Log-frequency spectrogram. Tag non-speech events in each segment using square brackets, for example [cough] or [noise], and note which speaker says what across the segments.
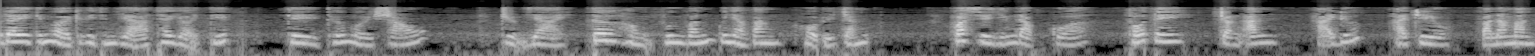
Speaker 1: Sau đây kính mời quý vị thính giả theo dõi tiếp kỳ thứ 16 Truyện dài Tơ Hồng Phương Vấn của nhà văn Hồ Biểu Chánh qua sự diễn đọc của Thố Ti, Trần Anh, Hải Đức, Hải Triều và Nam Anh.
